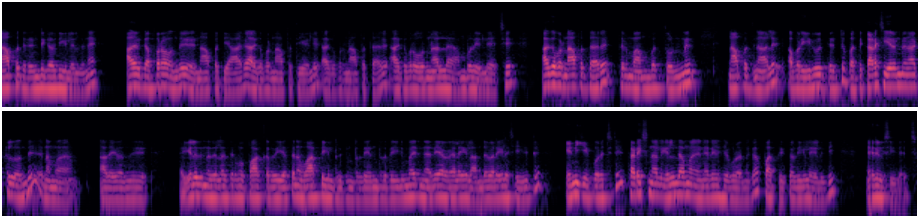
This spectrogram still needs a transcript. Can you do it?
நாற்பத்தி ரெண்டு கவிதைகள் எழுதினேன். அதுக்கப்புறம் வந்து நாற்பத்தி ஆறு அதுக்கப்புறம் நாற்பத்தி ஏழு அதுக்கப்புறம் நாற்பத்தாறு அதுக்கப்புறம் ஒரு நாளில் ஐம்பது எழுதியாச்சு அதுக்கப்புறம் நாற்பத்தாறு திரும்ப ஐம்பத்தொன்று நாற்பத்தி நாலு அப்புறம் இருபத்தெட்டு பத்து. கடைசி இரண்டு நாட்கள் வந்து நம்ம அதை வந்து எழுதுனதெல்லாம் திரும்ப பார்க்கறது எத்தனை வார்த்தைகள் இருக்குன்றது என்றது இது மாதிரி நிறையா வேலைகள் அந்த வேலைகளை செய்துட்டு எண்ணிக்கை குறைச்சிட்டு கடைசி நாள் எழுதாமல் நிறைவு செய்யக்கூடாதுக்கா பத்து கதைகளை எழுதி நிறைவு செய்தாச்சு.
